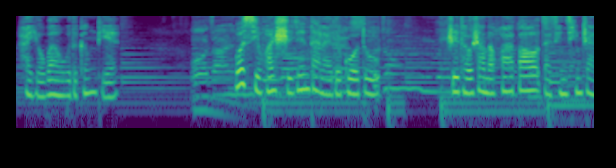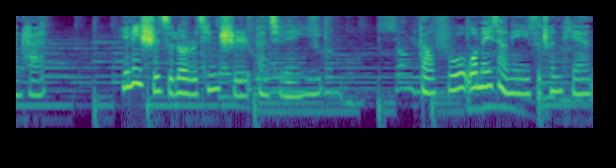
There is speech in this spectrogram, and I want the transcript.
还有万物的更迭。我喜欢时间带来的过渡，枝头上的花苞在轻轻绽开，一粒石子落入清池，泛起涟漪，仿佛我每想念一次春天，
